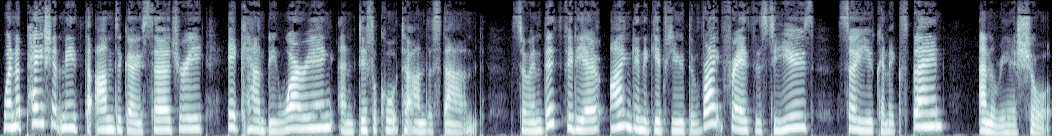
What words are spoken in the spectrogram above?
When a patient needs to undergo surgery, it can be worrying and difficult to understand. So in this video, I'm going to give you the right phrases to use so you can explain and reassure.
